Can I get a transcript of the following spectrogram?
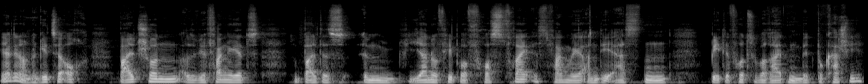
Ja, genau. Dann geht's ja auch bald schon, also wir fangen jetzt, sobald es im Januar, Februar frostfrei ist, fangen wir an, die ersten Beete vorzubereiten mit Bokashi.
